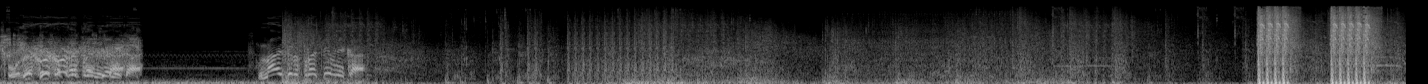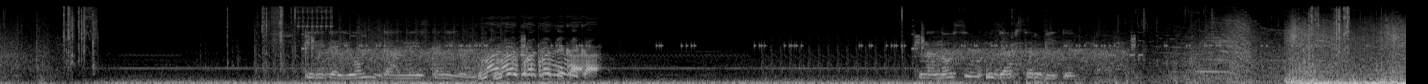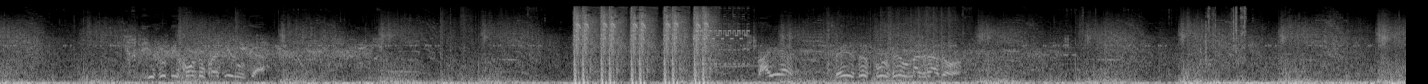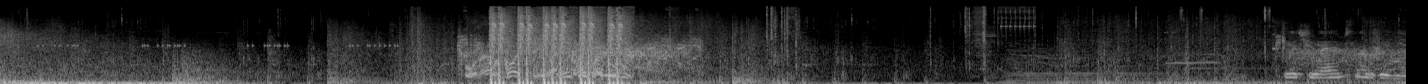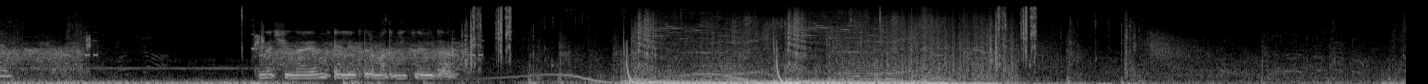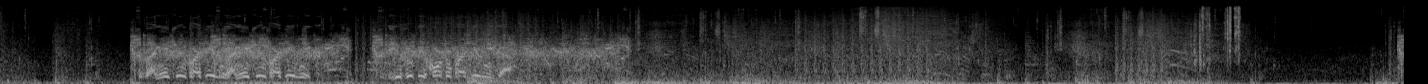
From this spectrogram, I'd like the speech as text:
У нас пехота противника! Снайпер противника! Передаем данные сканирования. Снайпер противника! Наносим удар с орбиты. Вижу пехоту противника. Боец, ты заслужил награду. Начинаем снабжение. Начинаем электромагнитный удар. Замечен противник, замечен противник. Вижу пехоту противника.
